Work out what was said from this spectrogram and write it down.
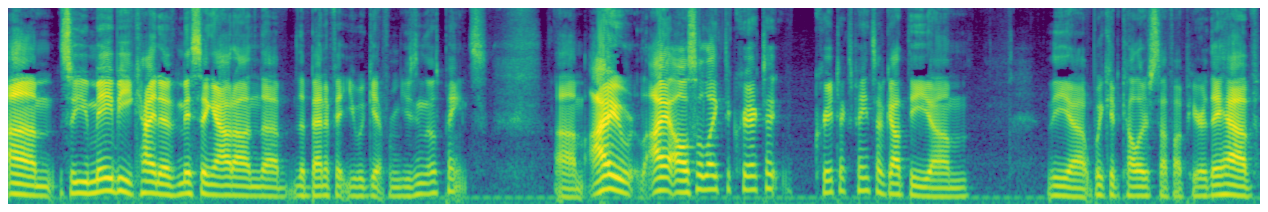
Um, so you may be kind of missing out on the the benefit you would get from using those paints. Um, I I also like the Createx, Createx paints. I've got the um, the uh, Wicked Color stuff up here. They have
